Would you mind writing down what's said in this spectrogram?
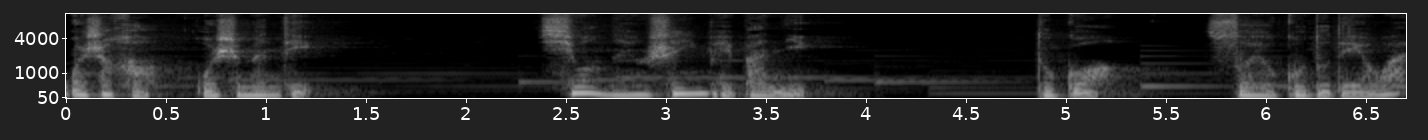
晚上好，我是 Mandy，希望能用声音陪伴你度过所有孤独的夜晚。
